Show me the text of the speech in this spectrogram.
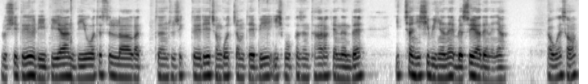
루시드, 리비안, 니오, 테슬라 같은 주식들이 전고점 대비 25% 하락했는데 2022년에 매수해야 되느냐? 라고 해서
